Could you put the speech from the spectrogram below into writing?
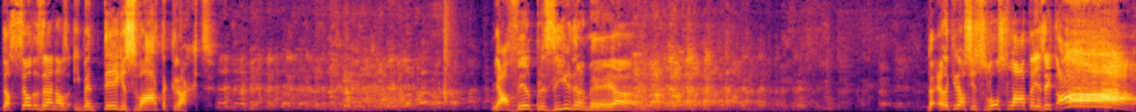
Dat hetzelfde zijn als ik ben tegen zwaartekracht. Ja, veel plezier daarmee, ja. Dat elke keer als je het loslaat en je zegt... Ah!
